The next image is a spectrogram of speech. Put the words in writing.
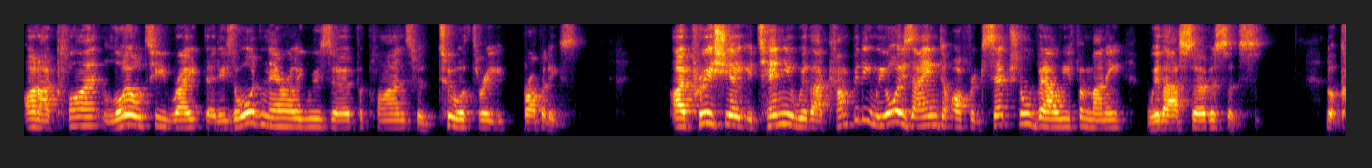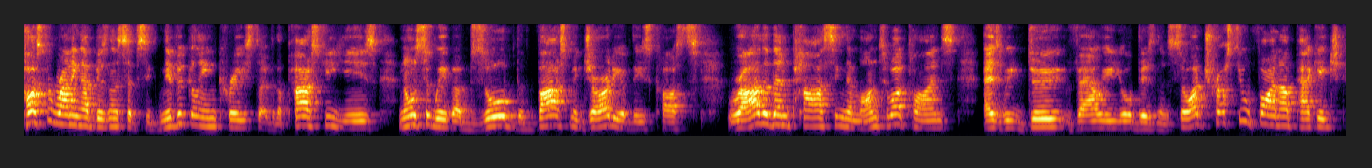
on a client loyalty rate that is ordinarily reserved for clients with two or three properties. I appreciate your tenure with our company. We always aim to offer exceptional value for money with our services. Look, costs of running our business have significantly increased over the past few years, and also we've absorbed the vast majority of these costs rather than passing them on to our clients as we do value your business. So I trust you'll find our package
